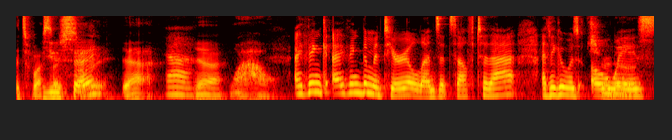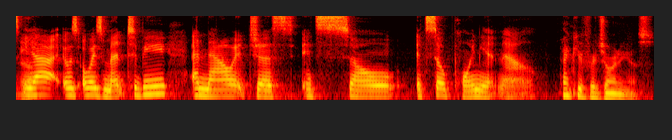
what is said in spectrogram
It's West you Side say? Story. Yeah. Yeah. Yeah. Wow. I think I think the material lends itself to that. I think it was always does, yeah. it was always meant to be, and now it just it's so it's so poignant now. Thank you for joining us.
